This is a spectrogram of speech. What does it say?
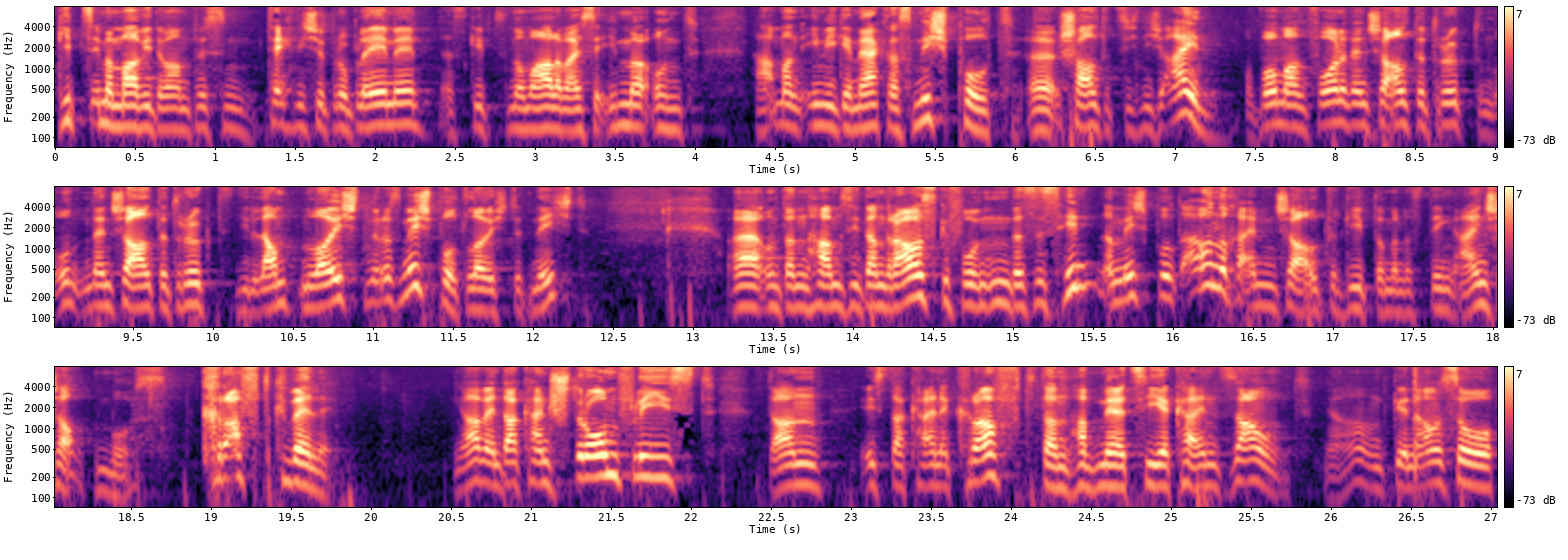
gibt es immer mal wieder mal ein bisschen technische Probleme. Das gibt es normalerweise immer. Und da hat man irgendwie gemerkt, das Mischpult äh, schaltet sich nicht ein. Obwohl man vorne den Schalter drückt und unten den Schalter drückt, die Lampen leuchten, nur das Mischpult leuchtet nicht. Äh, und dann haben sie dann herausgefunden, dass es hinten am Mischpult auch noch einen Schalter gibt, wo man das Ding einschalten muss. Kraftquelle. Ja, wenn da kein Strom fließt, dann ist da keine Kraft, dann haben wir jetzt hier keinen Sound. Ja, und genauso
